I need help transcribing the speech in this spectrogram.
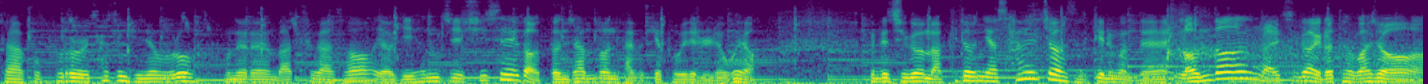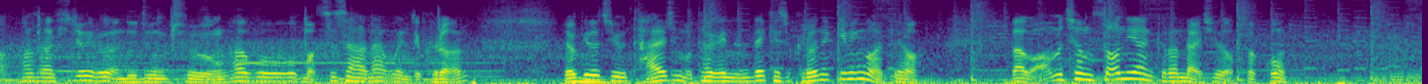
자 고프로를 찾은 기념으로 오늘은 마트 가서 여기 현지 시세가 어떤지 한번 가볍게 보여드리려고 해요. 근데 지금 마케도니아 3일째 와서 느끼는 건데 런던 날씨가 이렇다고 하죠. 항상 시종일관 누중충하고 뭐 스산하고 이제 그런. 여기도 지금 다 알지 못하겠는데 계속 그런 느낌인 것 같아요. 막 엄청 써니한 그런 날씨는 없었고 음,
